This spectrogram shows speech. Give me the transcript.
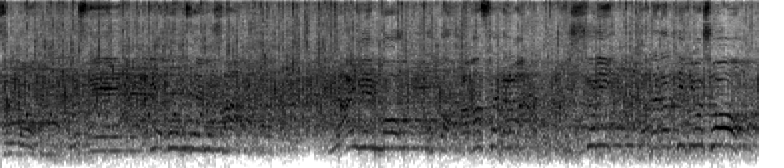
さんもご声援ありがとうございました。来年もここ浜下から一緒に戦っていきましょう。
